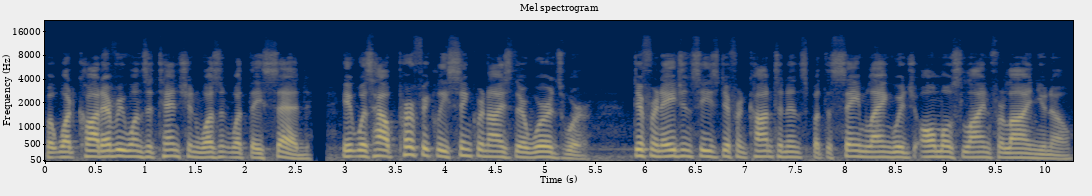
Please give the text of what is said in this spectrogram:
But what caught everyone's attention wasn't what they said, it was how perfectly synchronized their words were. Different agencies, different continents, but the same language, almost line for line, you know.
